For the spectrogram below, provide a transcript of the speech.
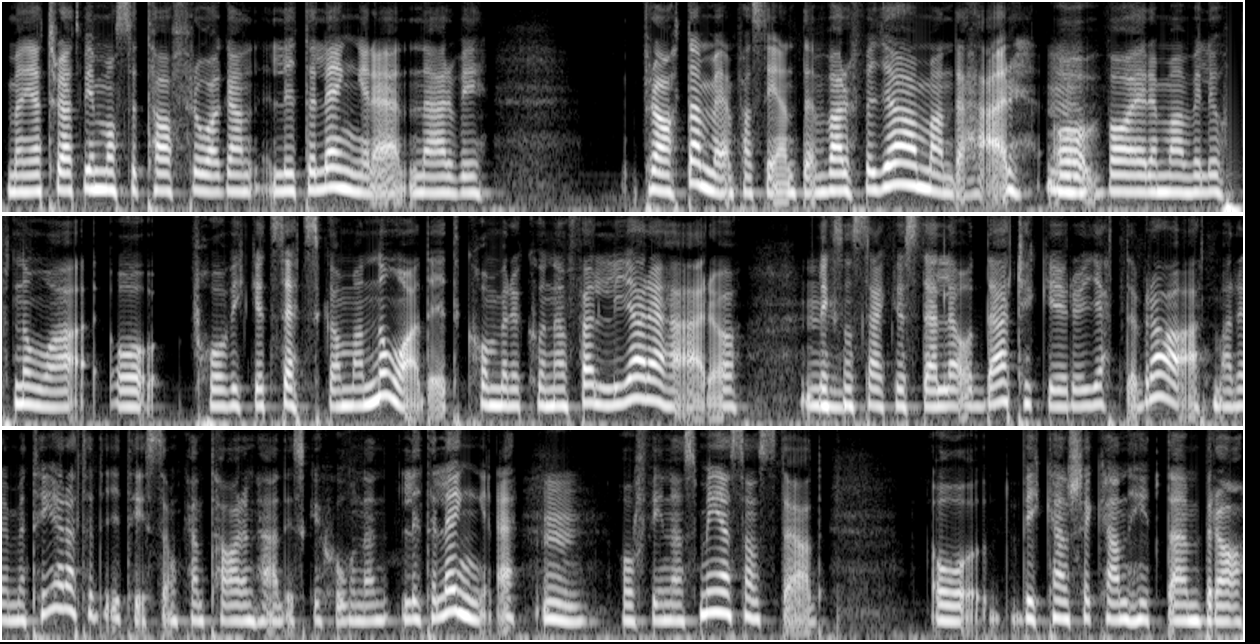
Men jag tror att vi måste ta frågan lite längre när vi pratar med patienten. Varför gör man det här? Mm. Och vad är det man vill uppnå? Och på vilket sätt ska man nå dit? Kommer det kunna följa det här? Och mm. liksom säkerställa och där tycker jag det är jättebra att man remitterar till dietist som kan ta den här diskussionen lite längre mm. och finnas med som stöd. Och vi kanske kan hitta en bra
